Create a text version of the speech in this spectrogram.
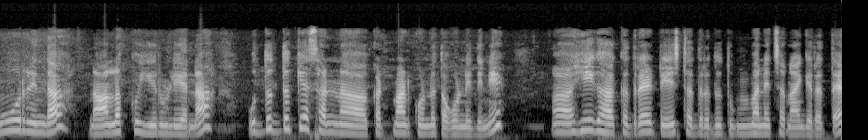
ಮೂರರಿಂದ ನಾಲ್ಕು ಈರುಳ್ಳಿಯನ್ನು ಉದ್ದುದ್ದಕ್ಕೆ ಸಣ್ಣ ಕಟ್ ಮಾಡಿಕೊಂಡು ತಗೊಂಡಿದ್ದೀನಿ. ಹೀಗೆ ಹಾಕಿದ್ರೆ ಟೇಸ್ಟ್ ಅದರದ್ದು ತುಂಬಾ ಚೆನ್ನಾಗಿರುತ್ತೆ.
